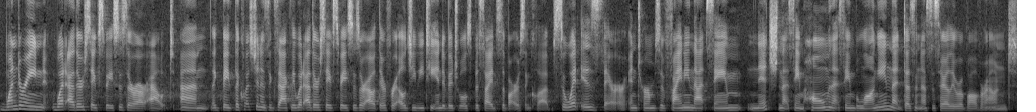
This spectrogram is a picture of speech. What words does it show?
wondering what other safe spaces there are out. Um, like the question is exactly what other safe spaces are out there for LGBT individuals besides the bars and clubs. So what is there in terms of finding that same niche and that same home and that same belonging that doesn't necessarily revolve around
